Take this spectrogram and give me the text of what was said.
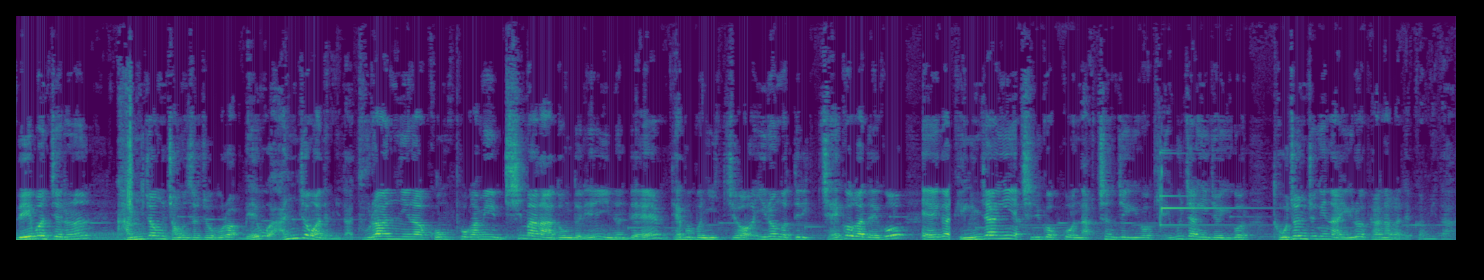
네 번째로는 감정 정서적으로 매우 안정화됩니다. 불안이나 공포감이 심한 아동들이 있는데 대부분 있죠. 이런 것들이 제거가 되고 애가 굉장히 즐겁고 낙천적이고 개구장이적이고 도전적인 아이로 변화가 될 겁니다.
